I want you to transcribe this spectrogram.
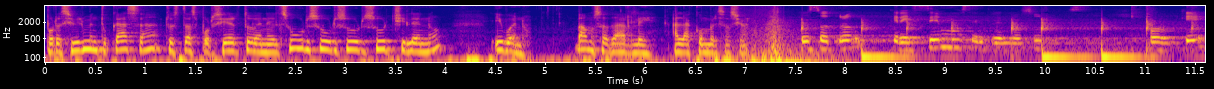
por recibirme en tu casa. Tú estás, por cierto, en el sur, sur, sur, sur chileno. Y bueno, vamos a darle a la conversación. Nosotros crecemos entre nosotros porque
